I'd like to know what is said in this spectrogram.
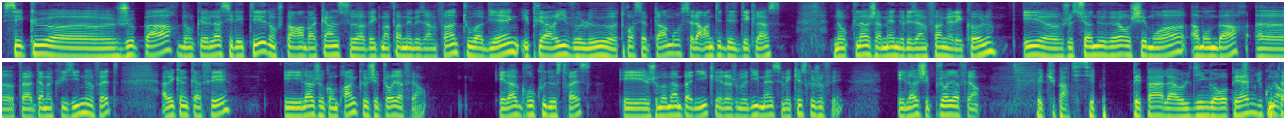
C'est que euh, je pars, donc euh, là c'est l'été, donc je pars en vacances avec ma femme et mes enfants, tout va bien. Et puis arrive le euh, 3 septembre, c'est la rentrée des, des classes. Donc là, j'amène les enfants à l'école et euh, je suis à 9h chez moi, à mon bar, euh, enfin dans ma cuisine en fait, avec un café. Et là, je comprends que j'ai plus rien à faire. Et là, gros coup de stress. Et je me mets en panique. Et là, je me dis, mais, mais qu'est-ce que je fais? Et là, j'ai plus rien à faire. Mais tu participais pas à la holding européenne, du coup tu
